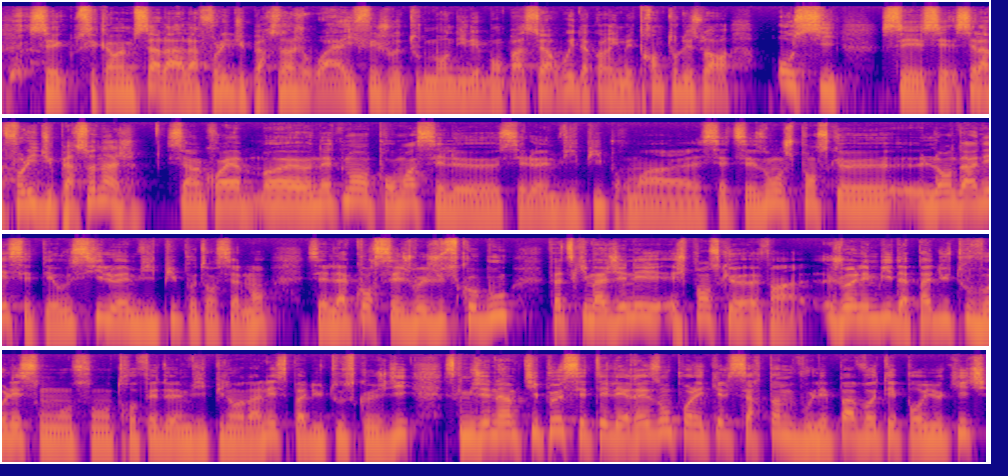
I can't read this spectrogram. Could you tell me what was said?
C'est c'est quand même ça la, la folie du personnage. Ouais, il fait jouer tout le monde, il est bon passeur. Oui, d'accord, il met 30 tous les soirs aussi. C'est c'est- c'est la folie du personnage. C'est incroyable. Ouais, honnêtement, pour moi, c'est le, c'est le MVP pour moi euh, cette saison. Je pense que l'an dernier, c'était aussi le MVP potentiellement. C'est la course s'est jouée jusqu'au bout. En fait, ce qui m'a gêné, et je pense que, enfin, Joel Embiid n'a pas du tout volé son, son trophée de MVP l'an dernier. C'est pas du tout ce que je dis. Ce qui me gênait un petit peu, c'était les raisons pour lesquelles certains ne voulaient pas voter pour Jokic.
